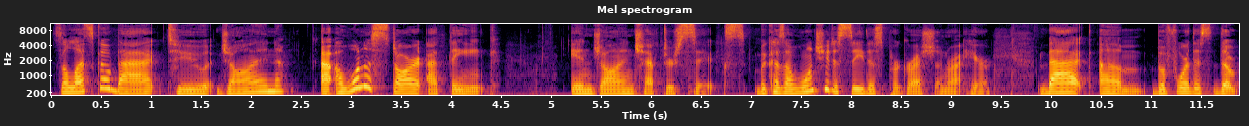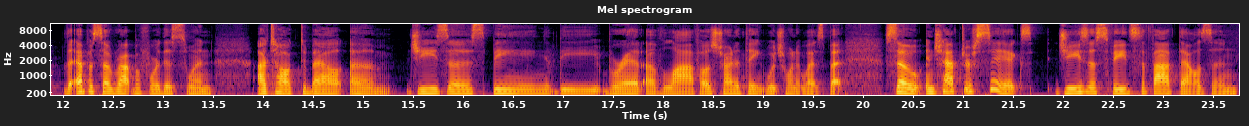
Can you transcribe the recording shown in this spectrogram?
So let's go back to John. I, I want to start, I think, in John chapter 6 because I want you to see this progression right here. Back um, before this, the, the episode right before this one, I talked about um, Jesus being the bread of life. I was trying to think which one it was. But so in chapter 6, Jesus feeds the 5,000.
